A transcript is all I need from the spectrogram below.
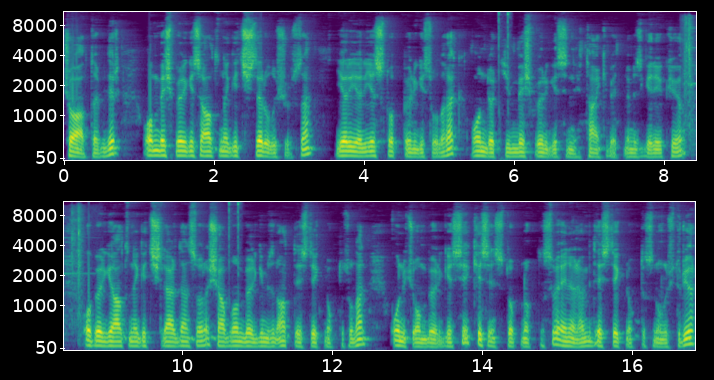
çoğaltabilir. 15 bölgesi altına geçişler oluşursa yarı yarıya stop bölgesi olarak 14-25 bölgesini takip etmemiz gerekiyor. O bölge altına geçişlerden sonra şablon bölgemizin alt destek noktası olan 13-10 bölgesi kesin stop noktası ve en önemli destek noktasını oluşturuyor.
